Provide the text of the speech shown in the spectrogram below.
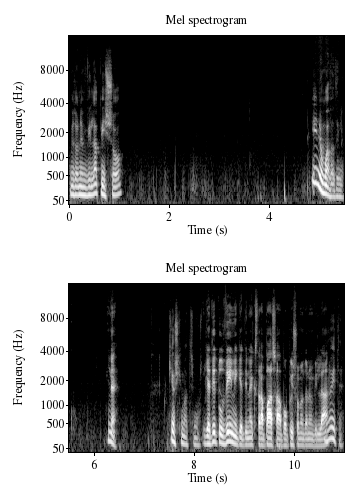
με τον Εμβιλά πίσω. Είναι ομάδα τελικού. Ναι. Και ο σχηματισμός. Γιατί του δίνει και την έξτρα πάσα από πίσω με τον Εμβιλά. Εννοείται.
